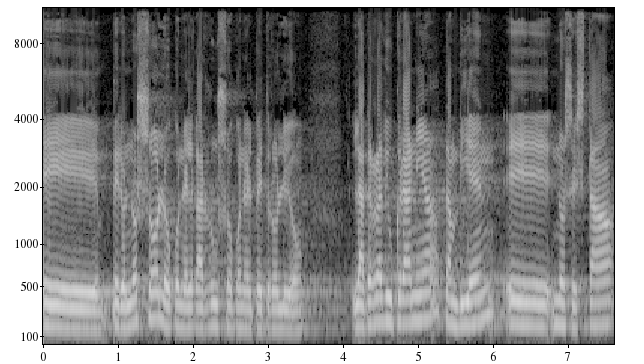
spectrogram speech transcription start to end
eh, pero no solo con el gas ruso con el petróleo. La guerra de Ucrania también eh, nos está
